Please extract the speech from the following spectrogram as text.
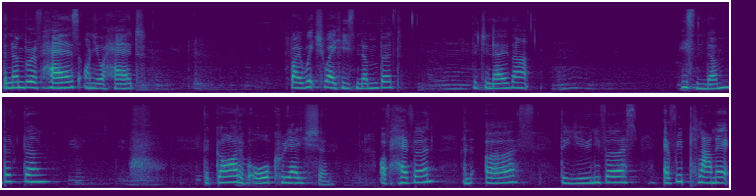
The number of hairs on your head, by which way He's numbered. Did you know that? He's numbered them. The God of all creation, of heaven and earth, the universe, every planet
